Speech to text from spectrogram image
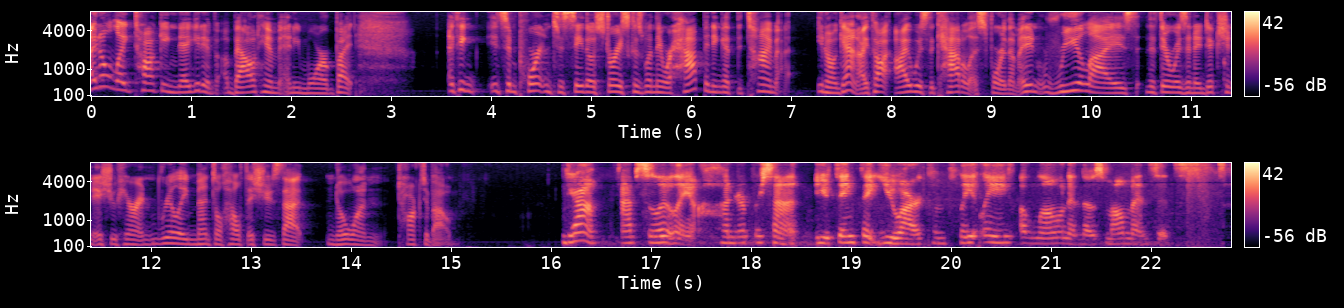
I don't like talking negative about him anymore but I think it's important to say those stories because when they were happening at the time, you know, again, I thought I was the catalyst for them. I didn't realize that there was an addiction issue here and really mental health issues that no one talked about. Yeah, absolutely. 100%. You think that you are completely alone in those moments. It's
